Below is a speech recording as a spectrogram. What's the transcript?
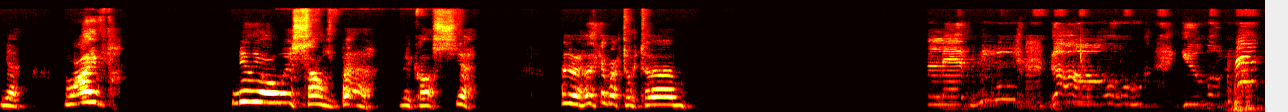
yeah, live nearly always sounds better because yeah. Anyway, let's get back to it. Um, Let me go. You will never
